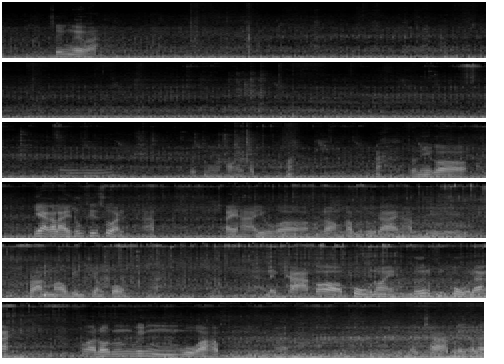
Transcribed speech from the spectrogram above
ำซึ้งเลยว่ะรถในห้อยครับมานะตัวนี้ก็แยกอะไรทุกชิ้นส่วนนะครับ ใครหาอยู่ก็ลองเข้ามาดูได้นะครับ ที่ร้านเมาวินเชียงกงนะ เหล็กฉาก็ผุหน่อย พื้นผุแล้วนะเพราะว่ารถมันวิ่งวัวครับเหล็กฉากเหล็กอะไร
